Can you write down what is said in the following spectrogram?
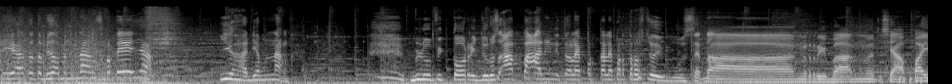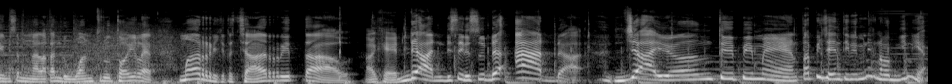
dia tetap bisa menang sepertinya. Iya, yeah, dia menang. Blue Victory jurus apa ini? Teleport teleport terus cuy. Buset dah ngeri banget. Siapa yang bisa mengalahkan the one true toilet? Mari kita cari tahu. Oke okay, dan di sini sudah ada Giant TP Man. Tapi Giant TP Man ini kenapa begini ya?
